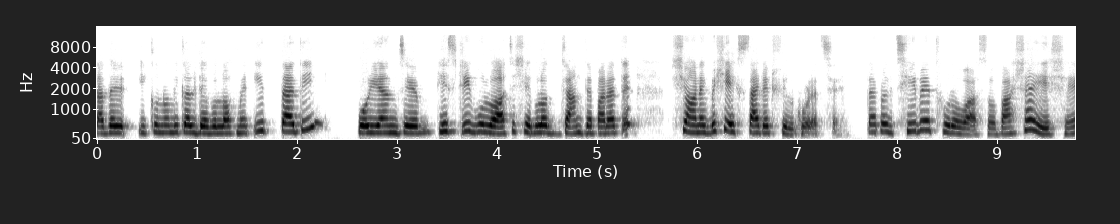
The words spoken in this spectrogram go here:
তাদের ইকোনমিক্যাল ডেভেলপমেন্ট ইত্যাদি। কোরিয়ান যে হিস্ট্রি গুলো আছে সেগুলো জানতে পারাতে সে অনেক বেশি এক্সাইটেড ফিল করেছে। তারপর ঝিবে থুরোয়াসো বাসায় এসে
